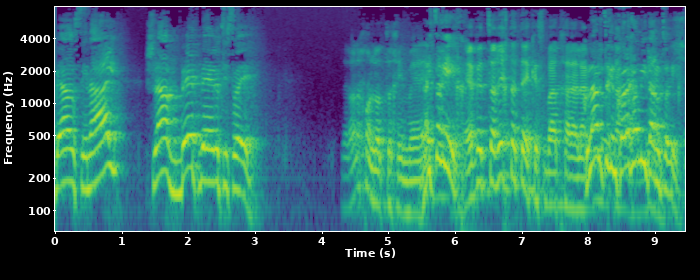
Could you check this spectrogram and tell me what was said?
בהר סיני, שלב ב' בארץ ישראל. זה לא נכון, לא צריכים. אולי צריך. עבד צריך את הטקס בהתחלה. כולם צריכים. כל אחד מאיתנו צריך.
